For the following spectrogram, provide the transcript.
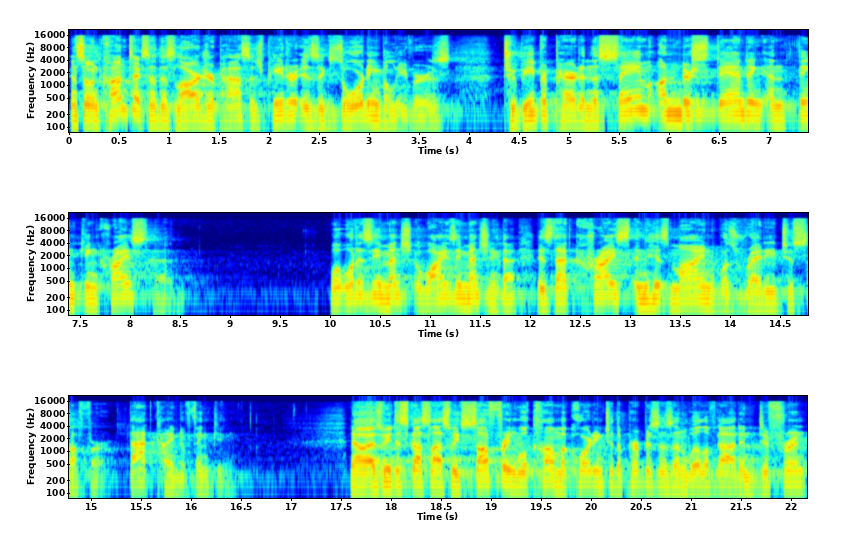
and so in context of this larger passage peter is exhorting believers to be prepared in the same understanding and thinking christ had well, what is he mention, why is he mentioning that? Is that Christ in his mind was ready to suffer. That kind of thinking. Now, as we discussed last week, suffering will come according to the purposes and will of God in different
